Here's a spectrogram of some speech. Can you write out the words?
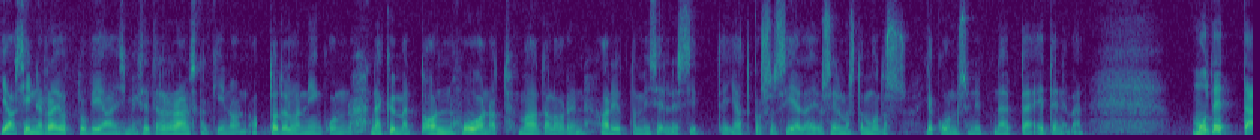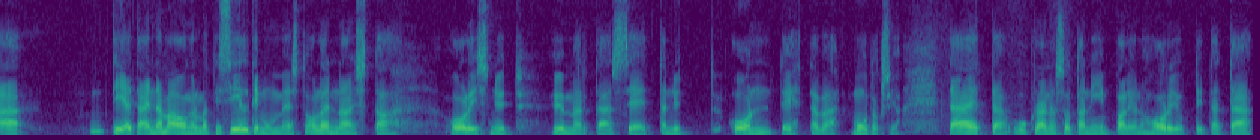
ja sinne rajoittuvia, esimerkiksi Etelä-Ranskakin on todella niin kuin näkymät on huonot maatalouden harjoittamiselle sitten jatkossa siellä, jos ilmastonmuutos ja kun se nyt näyttää etenevän. Mutta että tietäen nämä ongelmat, niin silti mun mielestä olennaista olisi nyt ymmärtää se, että nyt on tehtävä muutoksia. Tämä, että Ukrainan sota niin paljon horjutti tätä –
